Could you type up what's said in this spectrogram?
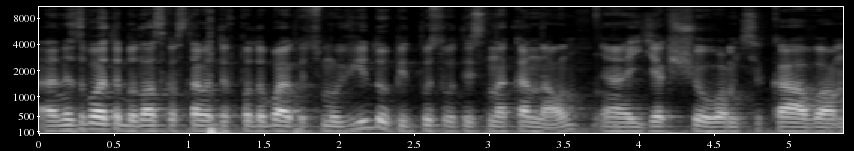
Е, Не забувайте, будь ласка, ставити вподобайку цьому відео, підписуватись на канал. Якщо вам цікаво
